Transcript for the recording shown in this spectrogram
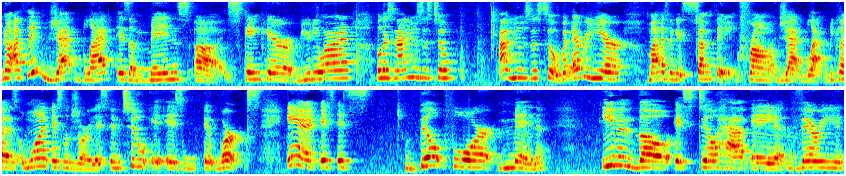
Now, I think Jack Black is a men's uh, skincare beauty line. But listen, I use this too. I use this too. But every year, my husband gets something from Jack Black because one is luxurious and two it is it works. And it's it's built for men even though it still have a very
